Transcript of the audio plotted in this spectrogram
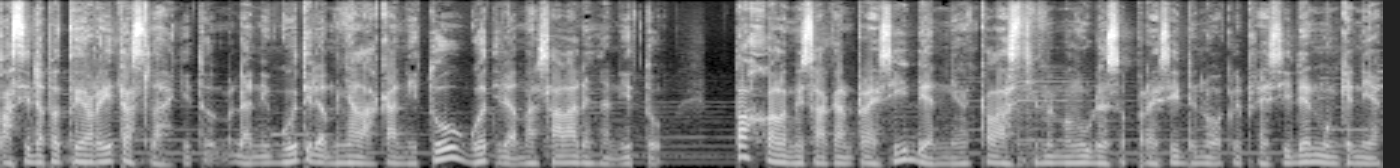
pasti dapat prioritas lah gitu. Dan gue tidak menyalahkan itu, gue tidak masalah dengan itu. Toh kalau misalkan presiden yang kelasnya memang udah sepresiden wakil presiden mungkin ya.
